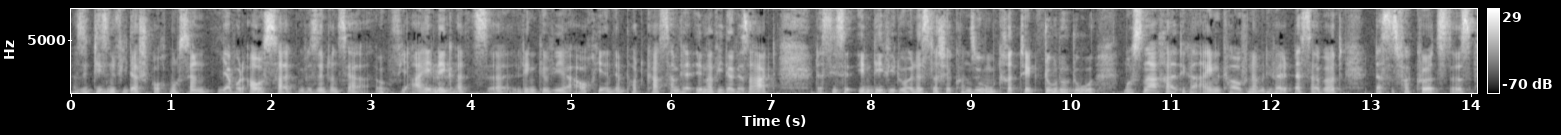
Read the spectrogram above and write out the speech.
Also diesen Widerspruch muss man ja wohl aushalten. Wir sind uns ja irgendwie einig mhm. als äh, Linke, wie ja auch hier in dem Podcast haben wir immer wieder gesagt, dass diese individualistische Konsumkritik, du, du, du, muss nachhaltiger einkaufen, damit die Welt besser wird, dass es verkürzt ist.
